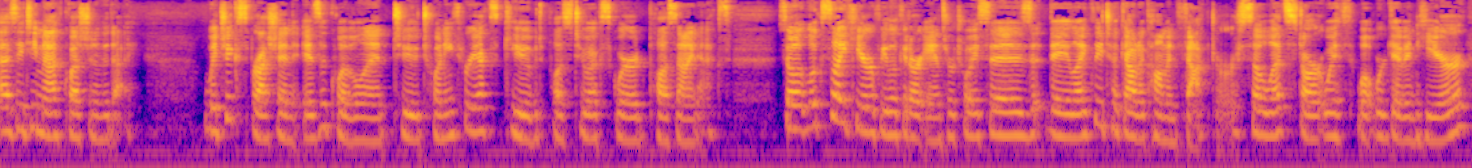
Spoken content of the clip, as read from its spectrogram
SAT math question of the day. Which expression is equivalent to 23x cubed plus 2x squared plus 9x? So it looks like here, if we look at our answer choices, they likely took out a common factor. So let's start with what we're given here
